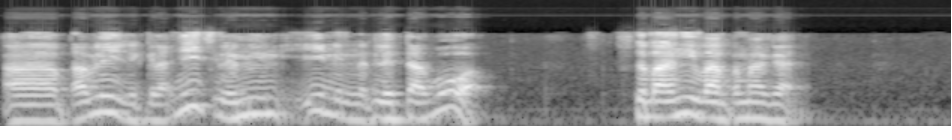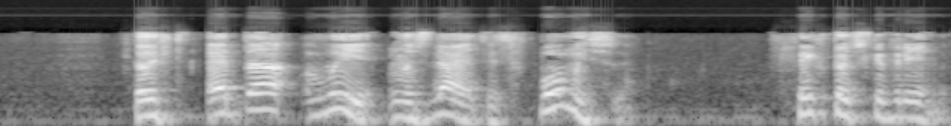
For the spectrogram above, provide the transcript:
э, поближе к родителям именно для того, чтобы они вам помогали. То есть это вы нуждаетесь в помощи с их точки зрения.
